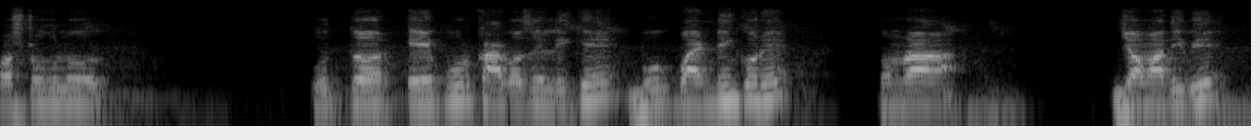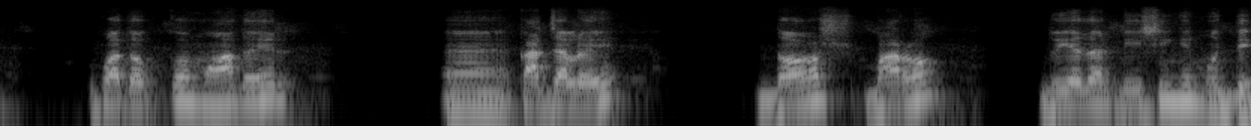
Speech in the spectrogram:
প্রশ্নগুলোর উত্তর এ ফোর কাগজে লিখে বুক বাইন্ডিং করে তোমরা জমা দিবে উপাধ্যক্ষ মহাদয়ের কার্যালয়ে দশ বারো দুই হাজার বিশিং এর মধ্যে।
